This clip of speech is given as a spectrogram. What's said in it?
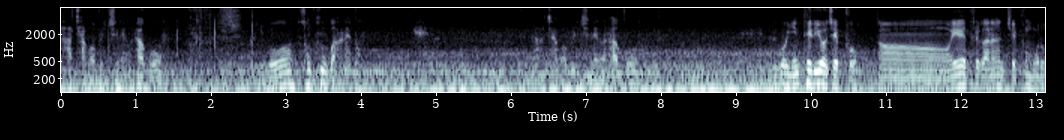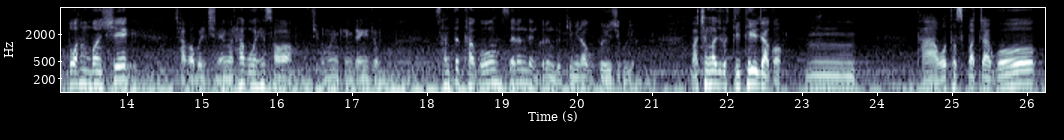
다 작업을 진행을 하고 그리고 송풍구 안에도 예, 다 작업을 진행을 하고 예, 그리고 인테리어 제품에 들어가는 제품으로 또 한 번씩 작업을 진행을 하고 해서 지금은 굉장히 좀 산뜻하고 세련된 그런 느낌이라고 보여지고요. 마찬가지로 디테일 작업, 음, 다 워터 스팟 자국,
